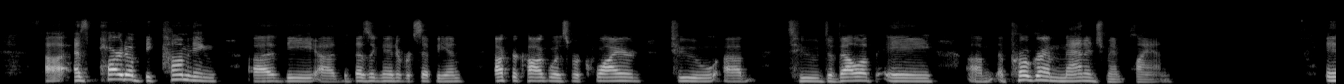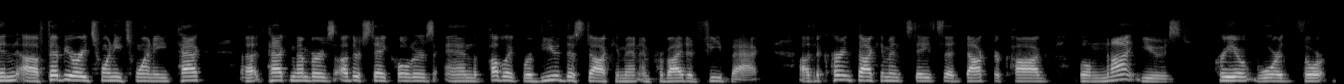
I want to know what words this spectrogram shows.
uh, As part of becoming uh, the uh, the designated recipient, DRCOG was required to, uh, to develop a, um, a program management plan. In uh, February 2020, TAC, uh, TAC members, other stakeholders, and the public reviewed this document and provided feedback. Uh, the current document states that DRCOG will not use pre-award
